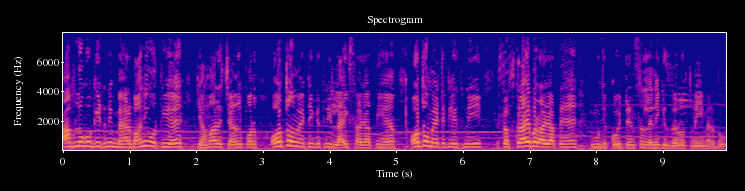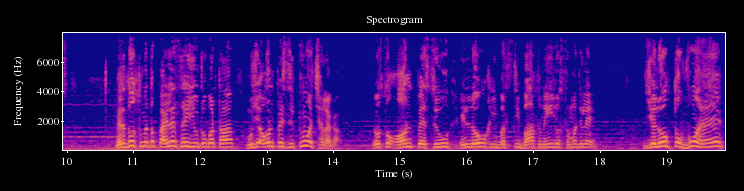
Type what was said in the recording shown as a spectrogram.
आप लोगों की इतनी मेहरबानी होती है कि हमारे चैनल पर ऑटोमेटिक इतनी लाइक्स आ जाती हैं, ऑटोमेटिकली इतनी सब्सक्राइबर आ जाते हैं कि मुझे कोई टेंशन लेने की ज़रूरत नहीं, मेरे दोस्त। मेरे दोस्त, मैं तो पहले से ही यूट्यूबर था, मुझे ऑन पेसिव क्यों अच्छा लगा? दोस्तों ऑन पेसिव इन लोगों की बस की बात नहीं जो समझ लें। ये लोग तो वो हैं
